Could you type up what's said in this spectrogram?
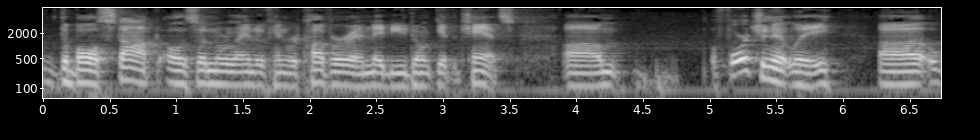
the ball stopped. All of a sudden, Orlando can recover, and maybe you don't get the chance. Um, fortunately, uh,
